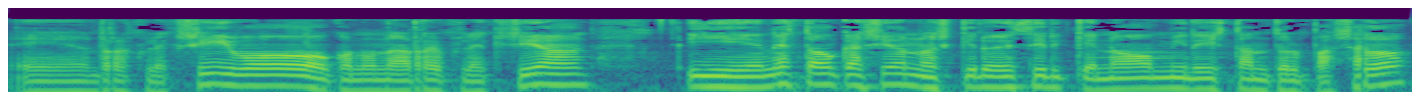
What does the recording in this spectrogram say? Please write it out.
eh, reflexivo o con una reflexión. Y en esta ocasión os quiero decir que no miréis tanto el pasado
